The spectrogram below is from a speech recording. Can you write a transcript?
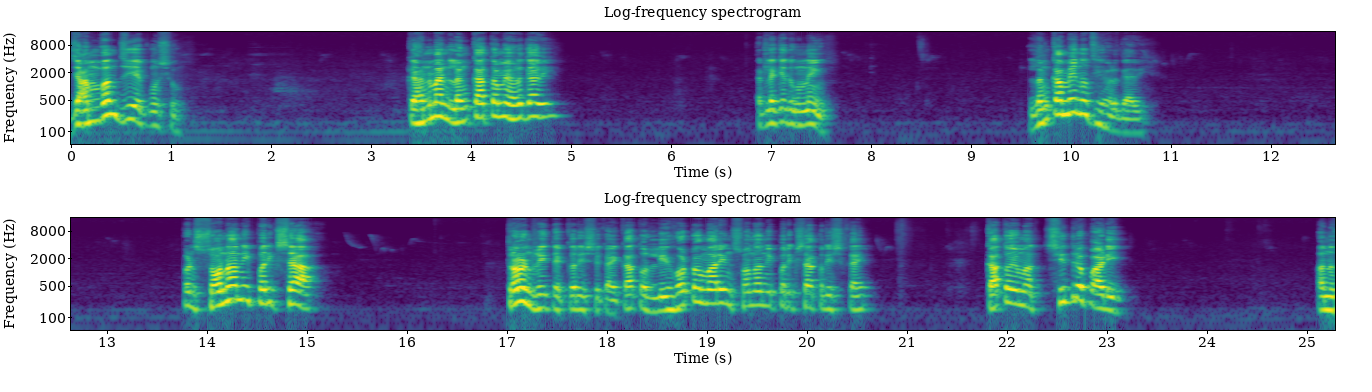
જામવંતજીએ પૂછ્યું કે, હનુમાન, લંકા તમે હળગાવી? એટલે કીધું નહીં. લંકા મેં નથી હળગાવી. પણ સોનાની પરીક્ષા ત્રણ રીતે કરી શકાય. કાં તો લીહોટો મારીને સોનાની પરીક્ષા કરી શકાય, કાં તો એમાં છિદ્ર પાડી અને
